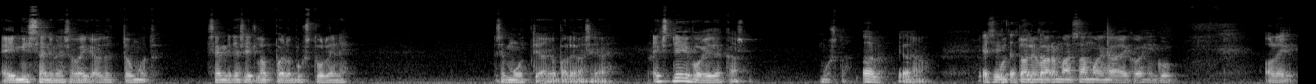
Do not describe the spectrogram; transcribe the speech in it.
Ei missään nimessä oikeutettu, mutta se mitä siitä loppujen lopuksi tuli, niin se muutti aika paljon asiaa. Eikö Dave ole itse kanssa musta? On, joo. Joo. Ja sitten, Mutta oli tota- varmaan samoihin aikoihin, kun oli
